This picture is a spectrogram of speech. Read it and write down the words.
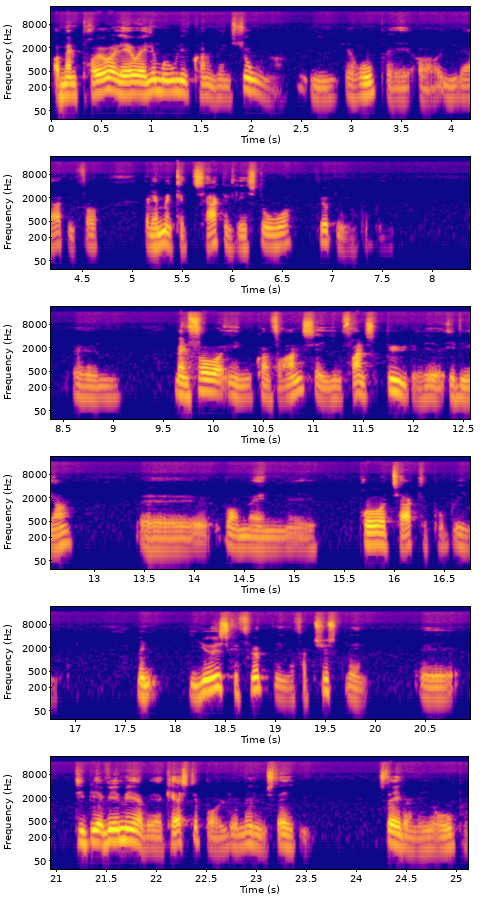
Og man prøver at lave alle mulige konventioner i Europa og i verden for hvordan man kan takle det store flygtningeproblem. Øh, man får en konference i en fransk by, der hedder Evian, øh, hvor man øh, prøver at takle problemet. Men de jødiske flygtninge fra Tyskland, øh, de bliver ved med at være kastebolde mellem staten, staterne i Europa.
